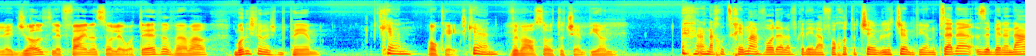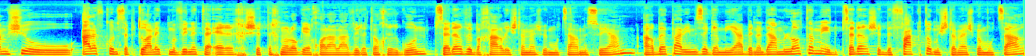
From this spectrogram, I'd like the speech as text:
לג'ולט, לפייננס או לוואטאבר, ואמר, בוא נשתמש ב-PM. כן. אוקיי. כן. ומה עושה אותו צ'מפיון? אנחנו צריכים לעבוד עליו כדי להפוך אותו צ'מ- לצ'מפיון, בסדר? זה בן אדם שהוא, א', קונספטואלית מבין את הערך שטכנולוגיה יכולה להביא לתוך ארגון, בסדר? ובחר להשתמש במוצר מסוים. הרבה פעמים זה גם יהיה הבן אדם, לא תמיד, בסדר? שדה פקטו משתמש במוצר.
